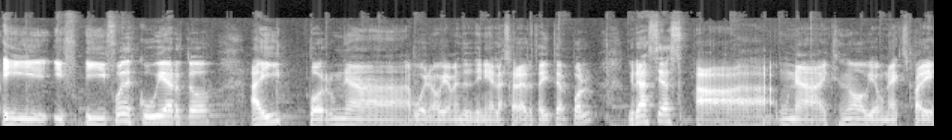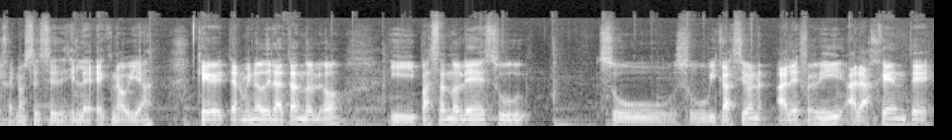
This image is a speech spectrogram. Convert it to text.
Y, y- y fue descubierto ahí por una. Bueno, obviamente tenía las alertas de Interpol. Gracias a una exnovia, una expareja, no sé si decirle exnovia, que terminó delatándolo y pasándole su, su, su ubicación al FBI, a la gente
